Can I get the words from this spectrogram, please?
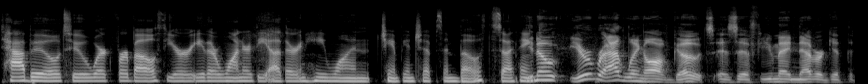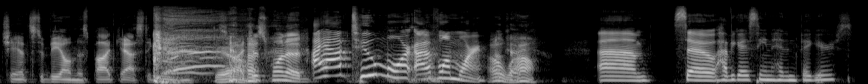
taboo to work for both. You're either one or the other, and he won championships in both. So I think You know, you're rattling off goats as if you may never get the chance to be on this podcast again. So I just want to. I have two more. I have one more. Oh, Okay. wow. Um, so have you guys seen Hidden Figures?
